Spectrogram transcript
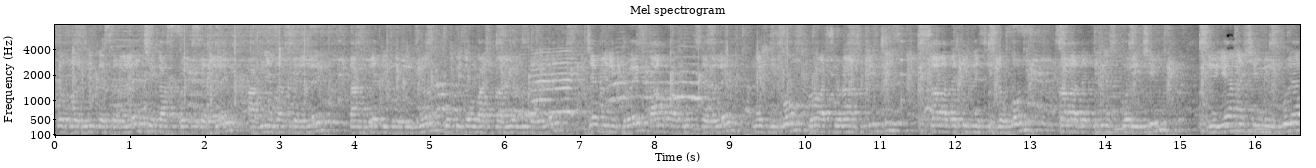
Cozloznică SRL, Cecas Proiect SRL, Agneza SRL, Tanclet Distribuțion, Cupidon Bașparion SRL, Gemini Proiect, Alfa Group SRL, Neflicom, Pro Assurance Business, Sala de Fitness Izocon, Sala de Fitness Coricim, Liliana și Emil Culea,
